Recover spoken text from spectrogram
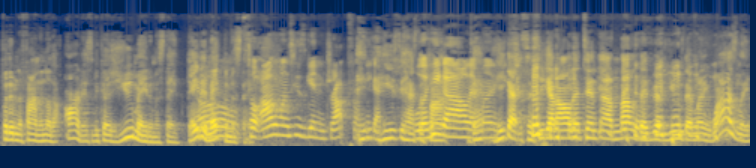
for them to find another artist because you made a mistake. They didn't make the Oh, mistake. So all the ones he's getting dropped from, he got. He's- he has to well, he got all that, money. He got since he got all that ten thousand dollars. They better use that money wisely.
